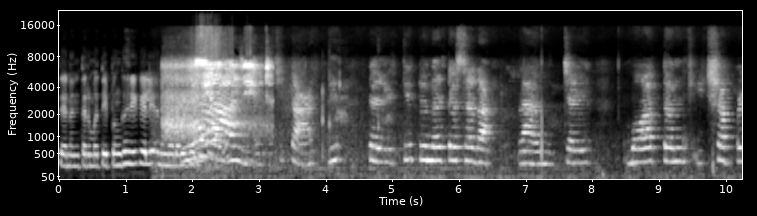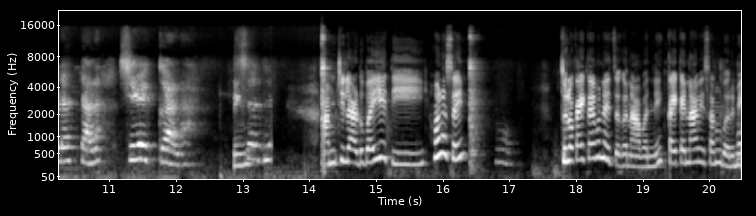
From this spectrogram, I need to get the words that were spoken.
त्यानंतर मग ते पण घरी गेले आणि मला आमची लाडूबाई आहे ती हो ना सई? तुला काय काय म्हणायचं ग नावांनी? काय काय नाव आहे सांग बरं मी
